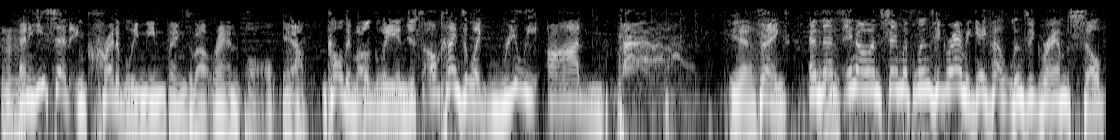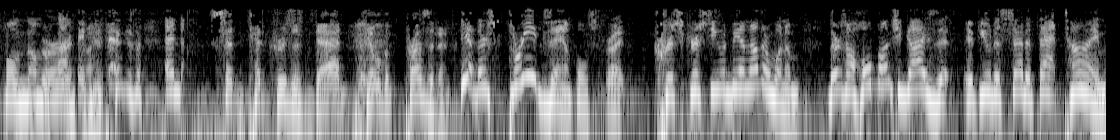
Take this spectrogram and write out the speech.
and he said incredibly mean things about Rand Paul. Yeah. Called him ugly and just all kinds of like really odd Yes. things. And then you know, and same with Lindsey Graham. He gave out Lindsey Graham's cell phone number. Right. And, and Said Ted Cruz's dad killed the president. yeah, there's three examples. Right. Chris Christie would be another one of them. There's a whole bunch of guys that, if you'd have said at that time,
